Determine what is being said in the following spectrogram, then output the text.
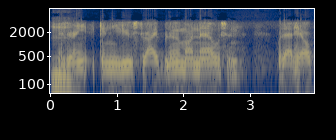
Is there any? Can you use Thrive Bloom on those, and would that help?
